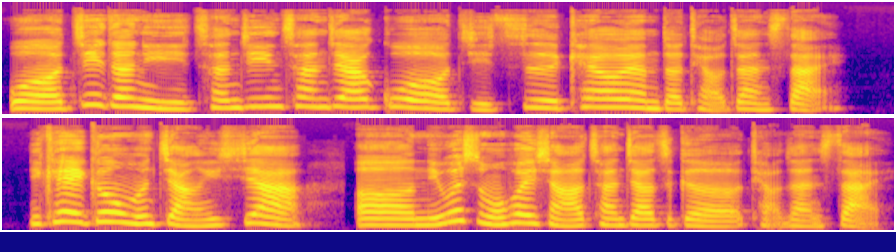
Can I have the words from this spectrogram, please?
我记得你曾经参加过几次 KOM 的挑战赛，你可以跟我们讲一下，呃，你为什么会想要参加这个挑战赛？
